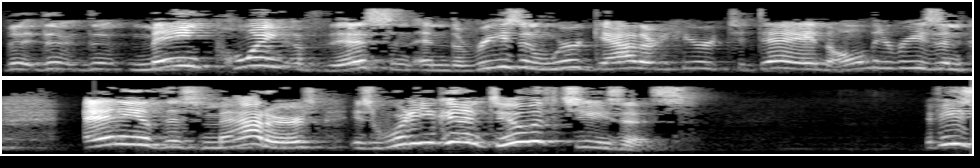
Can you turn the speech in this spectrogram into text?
the, the, the main point of this, and, and the reason we're gathered here today, and the only reason any of this matters, is what are you going to do with Jesus? If he's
